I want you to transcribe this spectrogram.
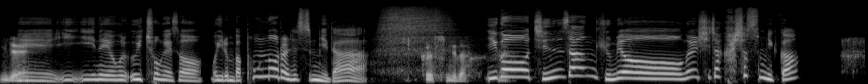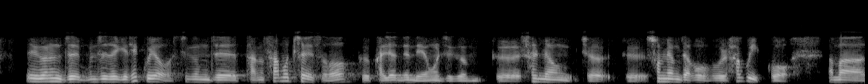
네. 네, 이, 이 내용을 의총해서 뭐 이른바 폭로를 했습니다. 그렇습니다. 이거 네. 진상 규명을 시작하셨습니까? 이거는 이제 문제 제기를 했고요. 지금 이제 당 사무처에서 그 관련된 내용을 지금 그 설명, 저, 그 소명 작업을 하고 있고 아마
